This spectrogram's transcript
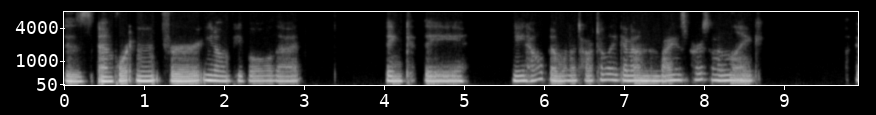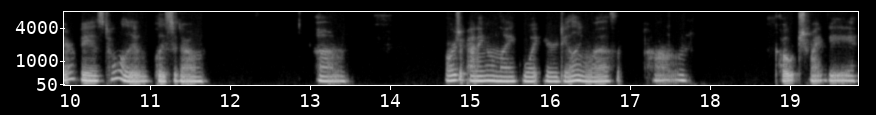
is important for you know people that think they need help and want to talk to like an unbiased person like therapy is totally a place to go. Um or depending on like what you're dealing with um coach might be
